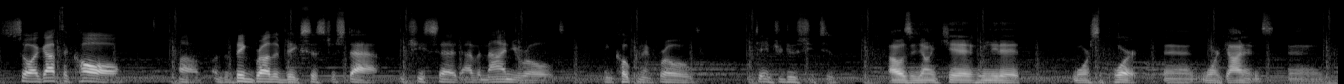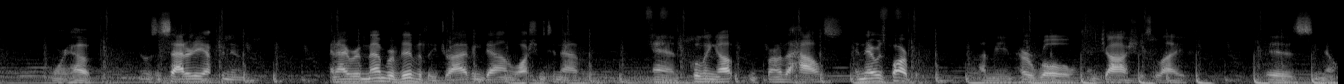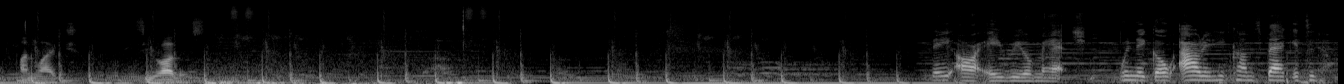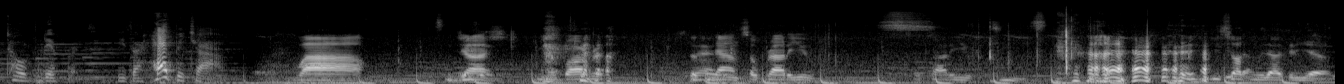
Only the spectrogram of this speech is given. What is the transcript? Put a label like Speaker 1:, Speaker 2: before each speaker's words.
Speaker 1: So I got the call uh, of the big brother, big sister staff. And she said, I have a nine-year-old in Coconut Grove to introduce you to.
Speaker 2: I was a young kid who needed more support and more guidance and more help.
Speaker 1: It was a Saturday afternoon, and I remember vividly driving down Washington Avenue and pulling up in front of the house, and there was Barbara. I mean, her role in Josh's life is, you know, unlike a few others.
Speaker 3: They are a real match. When they go out and he comes back, it's a total difference. He's a happy child.
Speaker 1: Wow. Josh, you know, Barbara, looking down, so proud of you. So proud of you.
Speaker 2: Jeez. you shocked me with that video.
